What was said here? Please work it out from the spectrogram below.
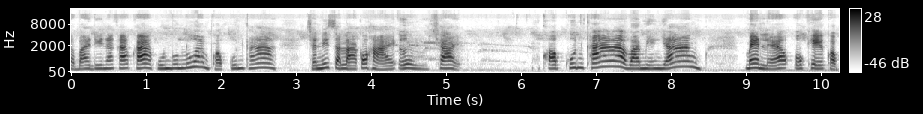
สบายดีนะครับ ค่ะ คุณบุญร่วม ขอบคุณค่ะชนิดสลาก็หาย เออ ใช่ ขอบคุณค่ะว่าเมียงย่าง แม่นแล้ว โอเค ขอบ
